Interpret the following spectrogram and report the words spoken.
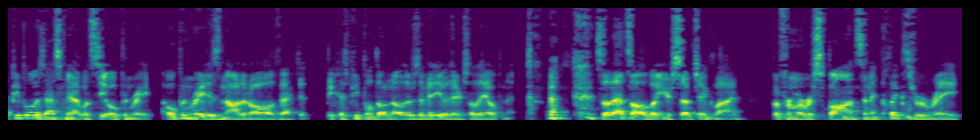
people always ask me that. What's the open rate? Open rate is not at all affected because people don't know there's a video there until they open it. so that's all about your subject line. But from a response and a click through rate,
